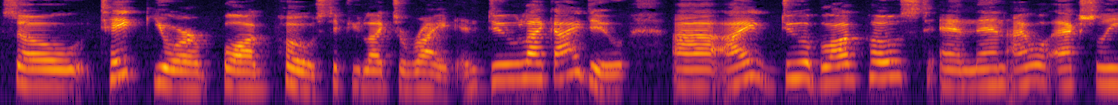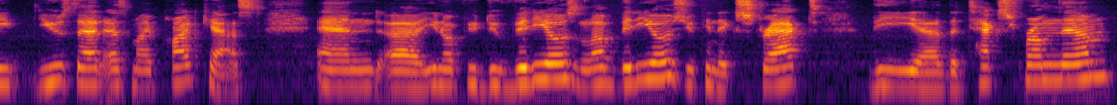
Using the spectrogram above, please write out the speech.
So take your blog post if you like to write and do like I do. Uh, I do a blog post and then I will actually use that as my podcast. And uh, you know if you do videos and love videos, you can extract the uh, the text from them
